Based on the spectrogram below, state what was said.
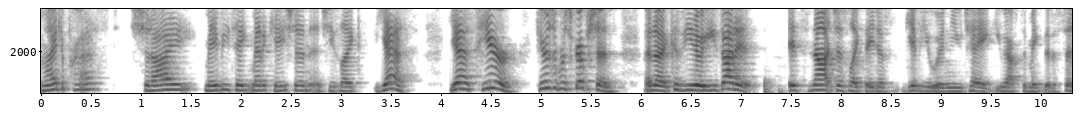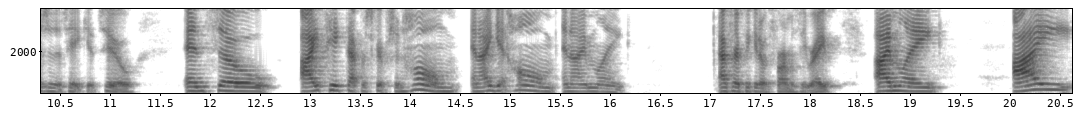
am i depressed? Should i maybe take medication and she's like yes yes here here's a prescription. And i because you know you got it it's not just like they just give you and you take you have to make the decision to take it too. And so i take that prescription home and i get home and i'm like after i pick it up at the pharmacy right? I'm like i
